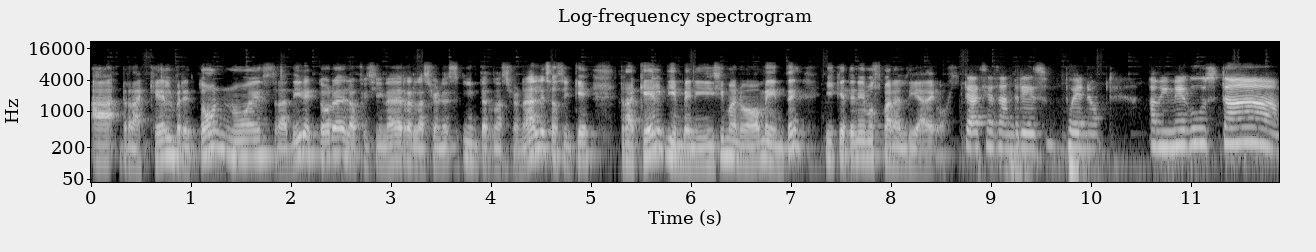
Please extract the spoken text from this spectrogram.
a Raquel Bretón, nuestra directora de la Oficina de Relaciones Internacionales. Así que Raquel, bienvenidísima nuevamente. ¿Y qué tenemos para el día de hoy? Gracias, Andrés. Bueno, a mí me gusta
